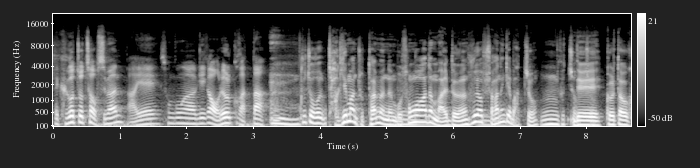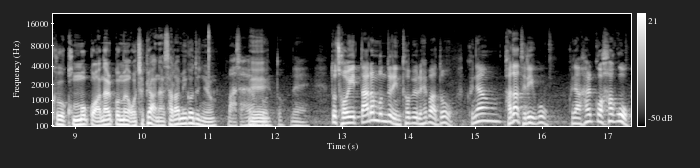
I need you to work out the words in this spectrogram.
근데 그것조차 없으면 아예 성공하기가 어려울 것 같다. 음, 그죠. 자기만 좋다면은 뭐 성공하든 말든 후회 없이 하는 게 맞죠. 음, 그렇죠. 네, 그렇다고 그거 겁먹고 안 할 거면 어차피 안 할 사람이거든요. 맞아요. 네. 그것도. 네. 또 저희 다른 분들 인터뷰를 해봐도 그냥 받아들이고 그냥 할 거 하고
